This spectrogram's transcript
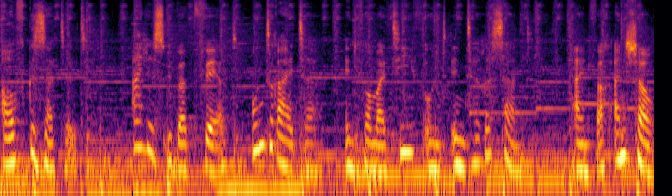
Aufgesattelt. Alles über Pferd und Reiter. Informativ und interessant. Einfach anschauen.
